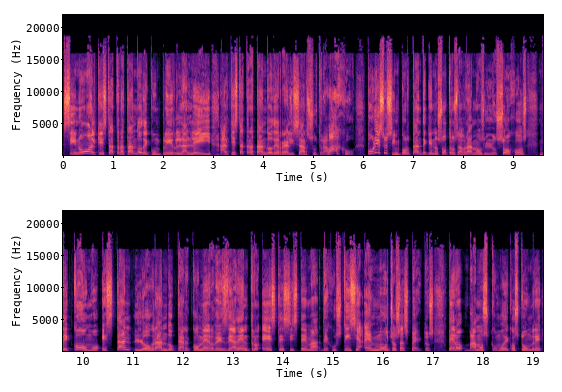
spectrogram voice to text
sino al que está tratando de cumplir la ley, al que está tratando de realizar su trabajo. Por eso es importante que nosotros abramos los ojos de cómo están logrando carcomer desde adentro este sistema de justicia en muchos aspectos. Pero vamos, como de costumbre,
